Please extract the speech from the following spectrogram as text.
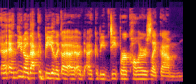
and, and, you know that could be like a, a, a could be deeper colors like um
